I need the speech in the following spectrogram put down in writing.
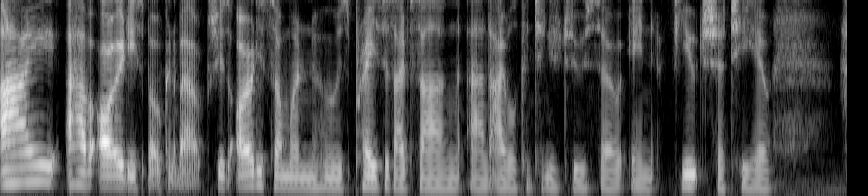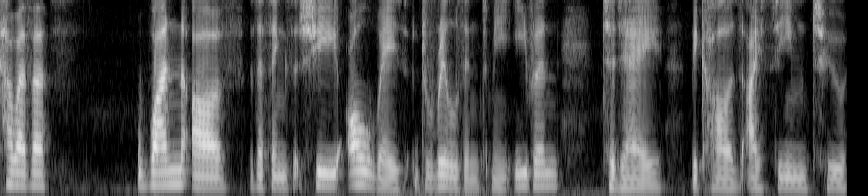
I have already spoken about. She's already someone whose praises I've sung, and I will continue to do so in future to you. However, one of the things that she always drills into me, even today, because I seem to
